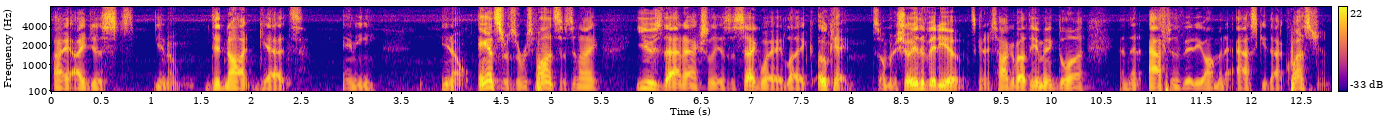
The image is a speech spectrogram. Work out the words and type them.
I, I just, you know, did not get any, you know, answers or responses. And I used that actually as a segue. Like, okay, so I'm going to show you the video. It's going to talk about the amygdala. And then after the video, I'm going to ask you that question.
